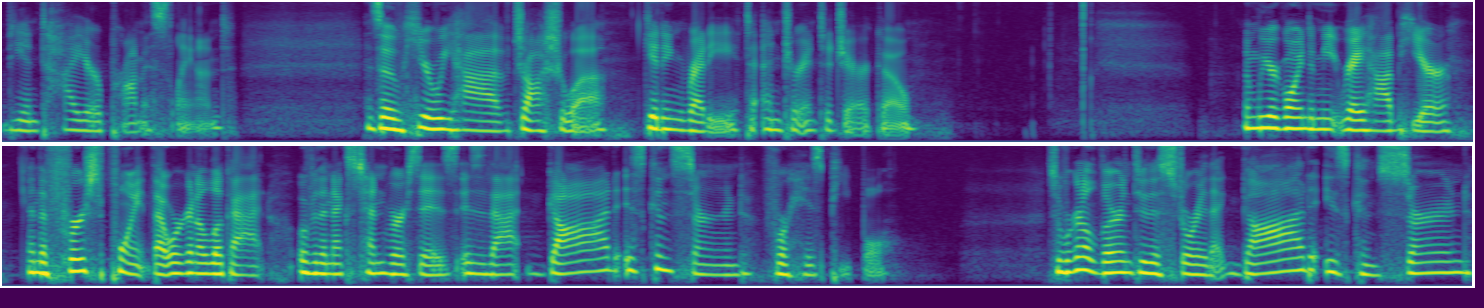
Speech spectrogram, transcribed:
the entire promised land. And so here we have Joshua getting ready to enter into Jericho. And we are going to meet Rahab here. And the first point that we're going to look at over the next 10 verses is that God is concerned for his people. So we're going to learn through this story that God is concerned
